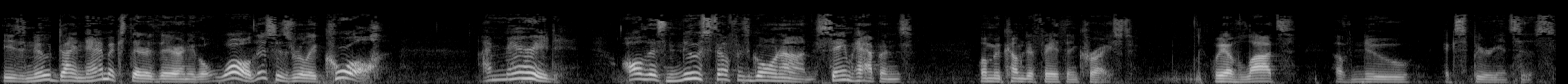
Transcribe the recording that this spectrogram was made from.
these new dynamics that are there and you go, whoa, this is really cool. I'm married all this new stuff is going on. The same happens when we come to faith in Christ. We have lots of new experiences.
